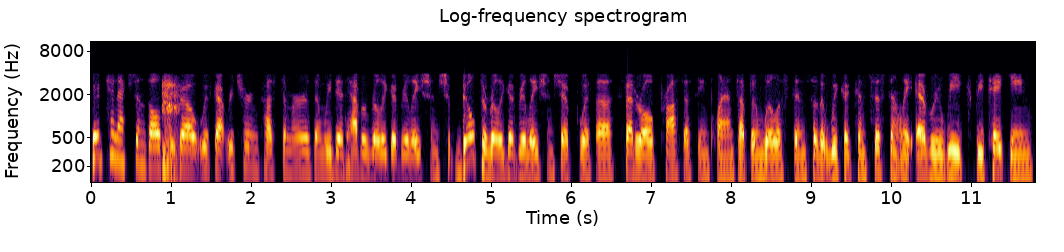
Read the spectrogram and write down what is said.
good connections all throughout. We've got return customers and we did have a really good relationship, built a really good relationship with a federal processing plant up in Williston so that we could consistently every week be taking,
